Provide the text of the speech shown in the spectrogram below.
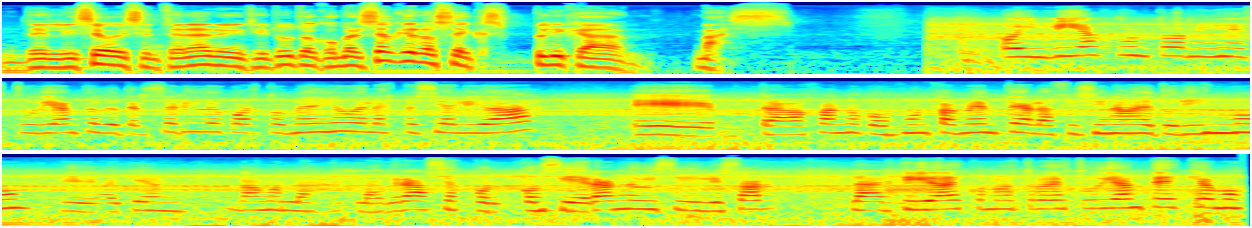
del Liceo Bicentenario Instituto Comercial, que nos explica más. Hoy día junto a mis estudiantes de tercer y de cuarto medio de la especialidad, eh, trabajando conjuntamente a la Oficina de Turismo, eh, a quien damos las, gracias por considerarnos y visibilizar las actividades con nuestros estudiantes que hemos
